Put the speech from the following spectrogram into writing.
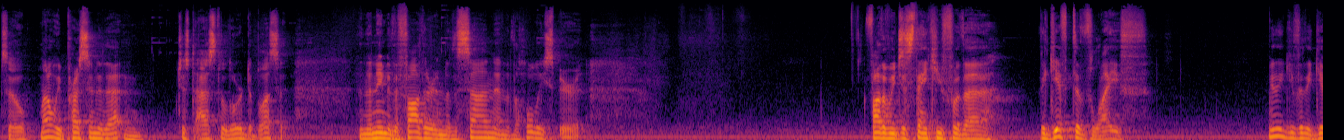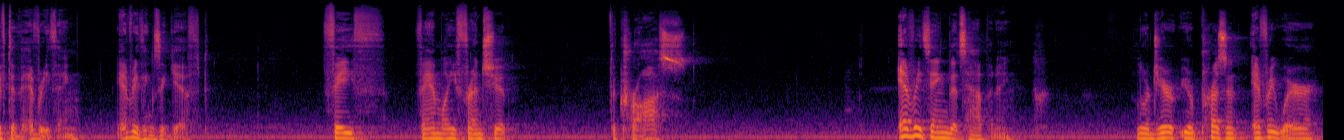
So why don't we press into that and just ask the Lord to bless it? In the name of the Father, and of the Son, and of the Holy Spirit. Father, we just thank you for the, the gift of life. We thank you for the gift of everything. Everything's a gift faith, family, friendship, the cross, everything that's happening. Lord, you're, you're present everywhere.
